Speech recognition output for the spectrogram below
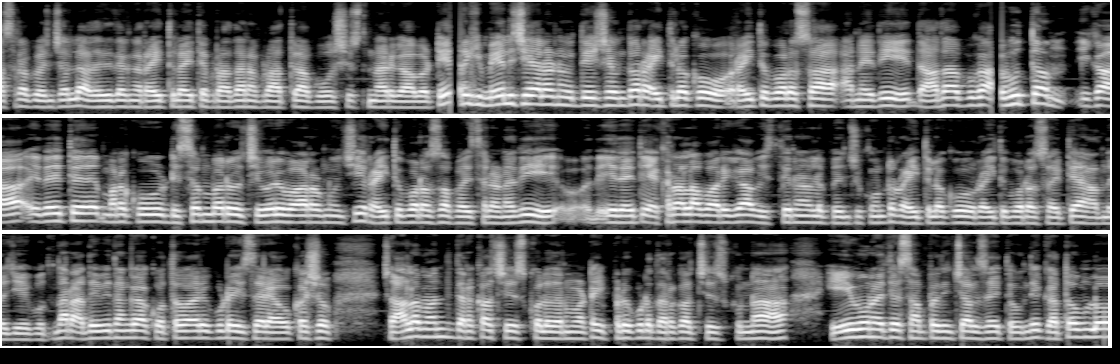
ఆసరా పెంచాలి అదేవిధంగా రైతులు అయితే ప్రధాన పాత్ర పోషిస్తున్నారు కాబట్టి వారికి మేలు చేయాలనే ఉద్దేశంతో రైతులకు రైతు భరోసా అనేది దాదాపుగా ప్రభుత్వం ఇక ఏదైతే మనకు డిసెంబర్ చివరి వారం నుంచి రైతు భరోసా పైసలు అనేది ఏదైతే ఎకరాల వారీగా విస్తీర్ణాలు పెంచుకుంటూ రైతులకు రైతు భరోసా అయితే అందజేయబోతున్నారు. అదేవిధంగా కొత్త వారికి కూడా ఈసారి అవకాశం చాలామంది దరఖాస్తు చేసుకోలేదనమాట ఇప్పుడు కూడా దరఖాస్తు చేసుకున్న ఏవోనైతే సంప్రదించాల్సి అయితే ఉంది. గతంలో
